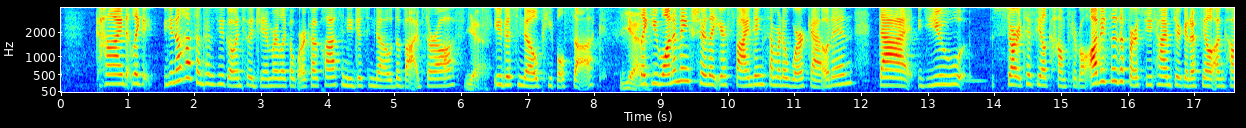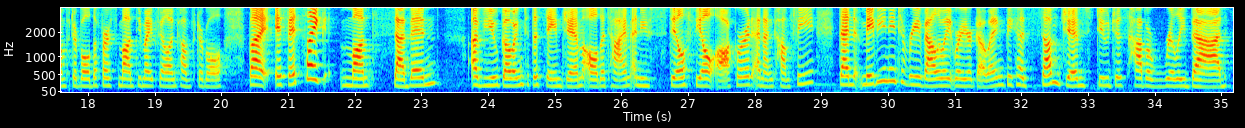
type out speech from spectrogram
kind like you know how sometimes you go into a gym or like a workout class and you just know the vibes are off yeah, you just know people suck yeah. like you want to make sure that you're finding somewhere to work out in that you start to feel comfortable. Obviously the first few times you're to feel uncomfortable. The first month you might feel uncomfortable. But if it's like month 7 of you going to the same gym all the time and you still feel awkward and uncomfy, then maybe you need to reevaluate where you're going because some gyms do just have a really bad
